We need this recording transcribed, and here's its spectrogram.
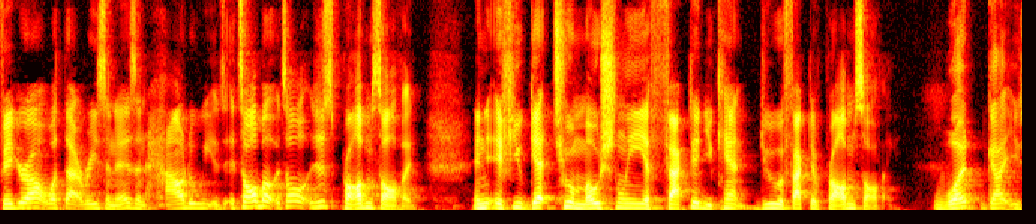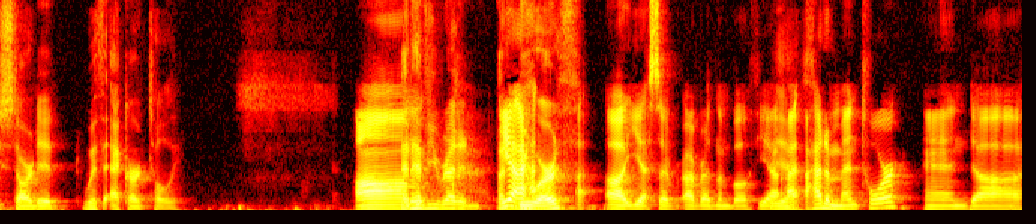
Figure out what that reason is and how do we it's all about it's all just problem solving. And if you get too emotionally affected, you can't do effective problem solving. what got you started with Eckhart Tolle? Um and have you read a, a yeah, New Earth? Uh, yes, I've, I've read them both. Yeah, Yes. I, I had a mentor, and uh,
